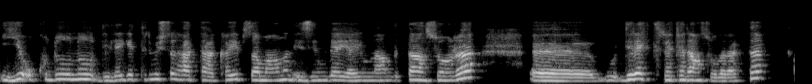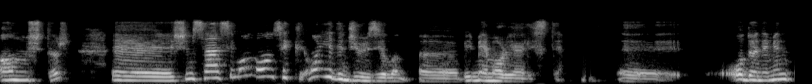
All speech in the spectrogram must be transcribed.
iyi okuduğunu dile getirmiştir. Hatta Kayıp Zamanın izinde yayınlandıktan sonra direkt referans olarak da almıştır. E, şimdi Saint-Simon 18, 17. yüzyılın e, bir memorialisti. E, o dönemin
